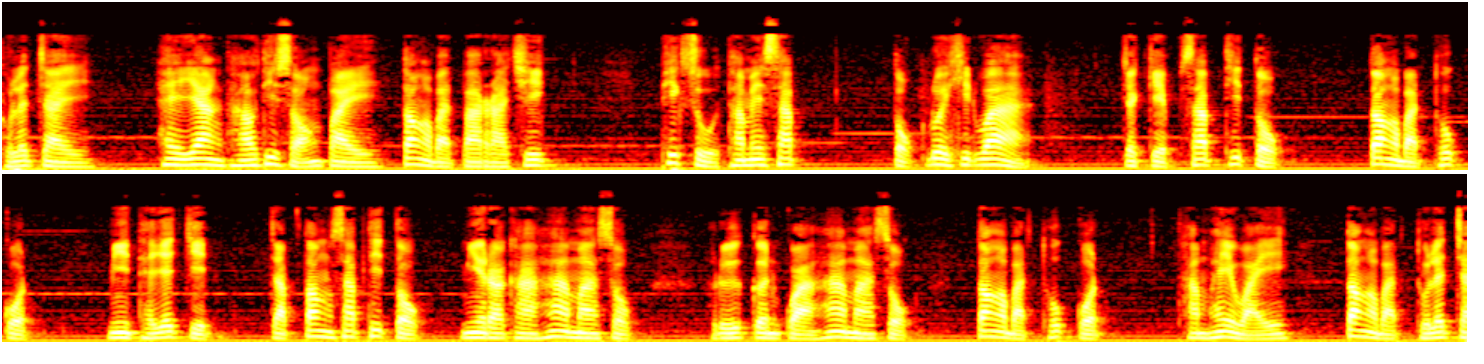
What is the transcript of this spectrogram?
ทุลใจ ให้ย่างเท้าที่สองไปต้องอบัตปาราชิก ภิกษุทำให้ทรัพย์ตกด้วยคิดว่า จะเก็บทรัพย์ที่ตก ต้องอบัตทุกกฎ มีทยจิต จับต้องทรัพย์ที่ตก มีราคาห้ามาศก หรือเกินกว่าห้ามาศก ต้องอบัตทุกกฎทำให้ไหว ต้องอบัตทุลใจ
